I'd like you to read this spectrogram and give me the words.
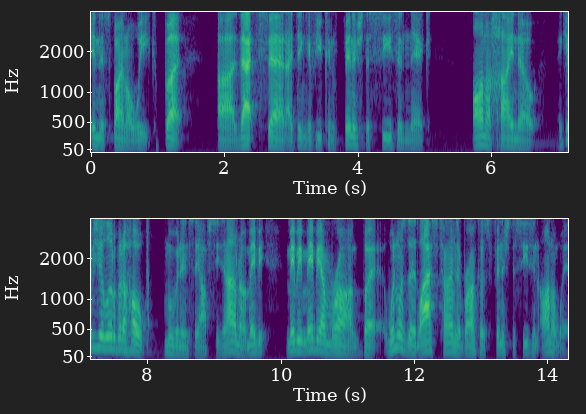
in this final week. But uh, that said, I think if you can finish the season, Nick, on a high note, it gives you a little bit of hope moving into the offseason. I don't know, maybe maybe maybe I'm wrong, but when was the last time the Broncos finished the season on a win?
